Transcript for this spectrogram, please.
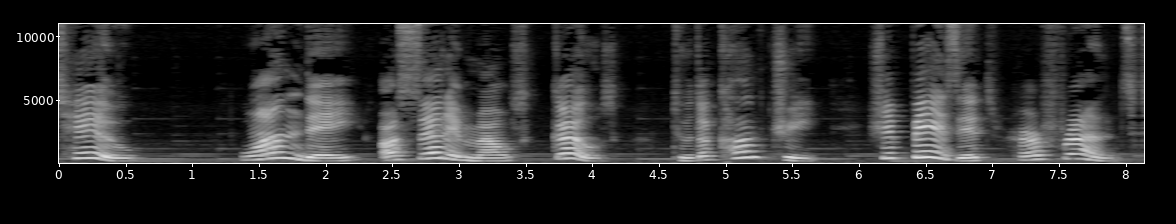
2 One day, a city mouse goes to the country. She visits her friends.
